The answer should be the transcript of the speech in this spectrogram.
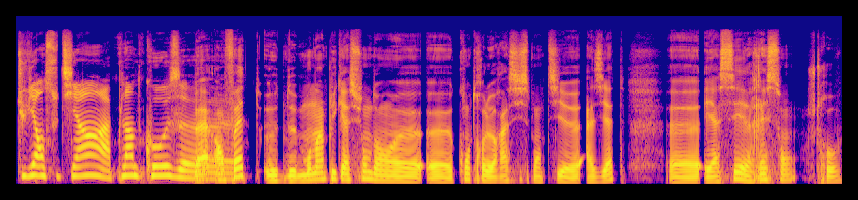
tu viens en soutien à plein de causes. euh, Bah, en fait, de mon implication dans, contre le racisme anti-asiate est assez récent, je trouve.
